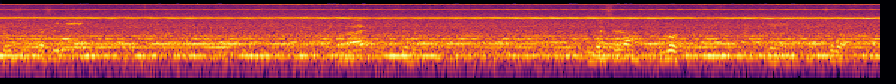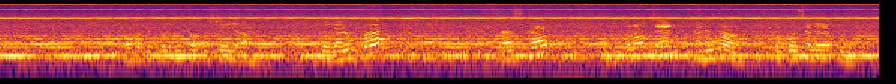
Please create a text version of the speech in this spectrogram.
Contoh ke sini. Alright okay. Biasalah Load Okay Sebab Kalau betul-betul je lah. Jangan lupa Subscribe Tolong channel Dan dengar Perkongsian dari aku.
